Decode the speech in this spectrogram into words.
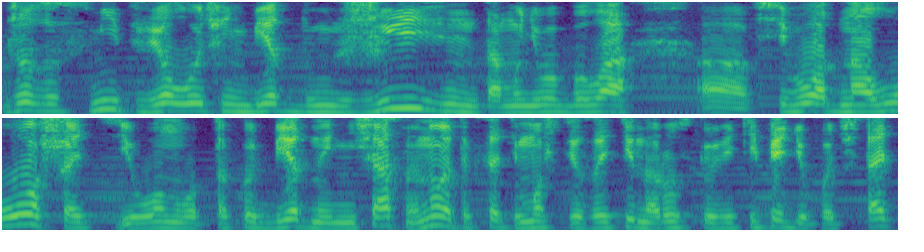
Джозеф Смит вел очень бедную жизнь, там у него была э, всего одна лошадь, и он вот такой бедный, несчастный. Ну, это, кстати, можете зайти на русскую Википедию почитать,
